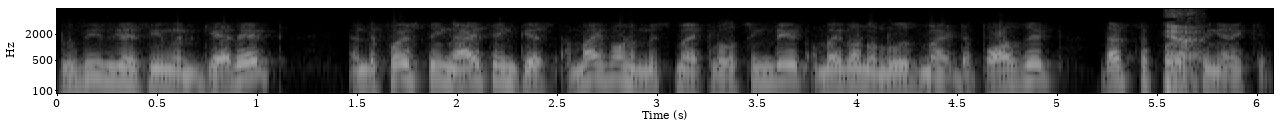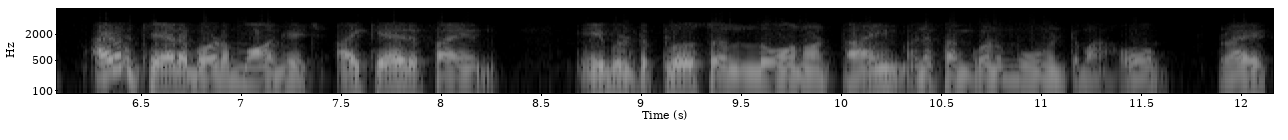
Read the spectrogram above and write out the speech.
Do these guys even get it? And the first thing I think is, am I going to miss my closing date? Am I going to lose my deposit? That's the first yeah. thing I care. I don't care about a mortgage. I care if I'm able to close a loan on time and if I'm going to move into my home, right?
